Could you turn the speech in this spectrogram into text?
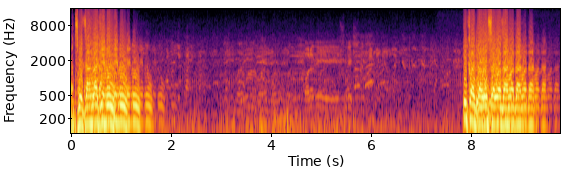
अतिशय चांगला चेंडू. एका धावे समाधान.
